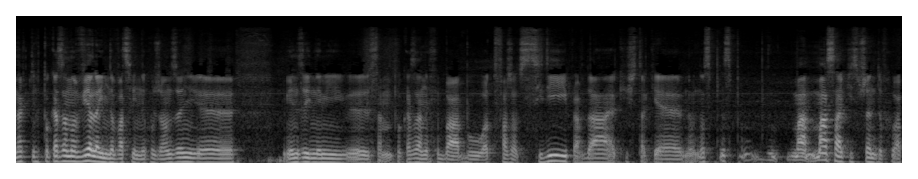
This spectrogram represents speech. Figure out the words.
na których pokazano wiele innowacyjnych urządzeń. Między innymi sam pokazany chyba był odtwarzacz CD, prawda, jakieś takie, no, no ma, masa jakichś sprzętów, chyba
